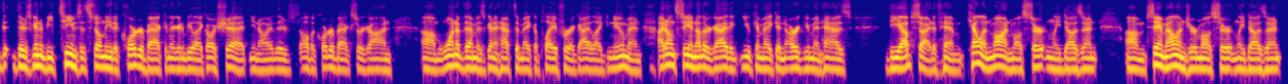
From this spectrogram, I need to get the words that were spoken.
th- there's going to be teams that still need a quarterback, and they're going to be like, oh shit, you know, there's all the quarterbacks are gone. Um, one of them is going to have to make a play for a guy like Newman. I don't see another guy that you can make an argument has the upside of him. Kellen Mond most certainly doesn't. Um, Sam Ehlinger most certainly doesn't.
